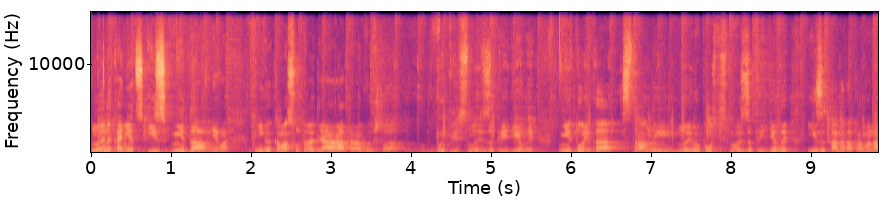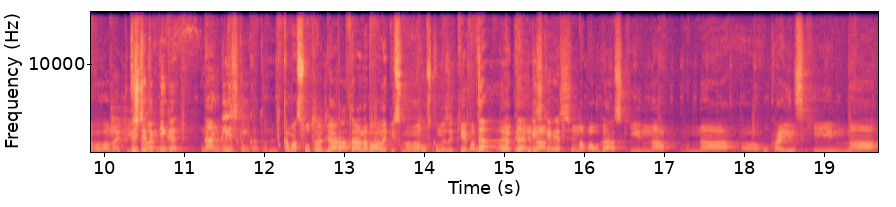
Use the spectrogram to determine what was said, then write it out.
Ну и, наконец, из недавнего. Книга «Камасутра для оратора» вышла выплеснулась за пределы не только страны, но и выплеснулась за пределы языка, на котором она была написана. То есть это книга на английском, которая? Камасутра для оратора, она была написана на русском языке, потом Да, была переведена на болгарский, на, на э, украинский, на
